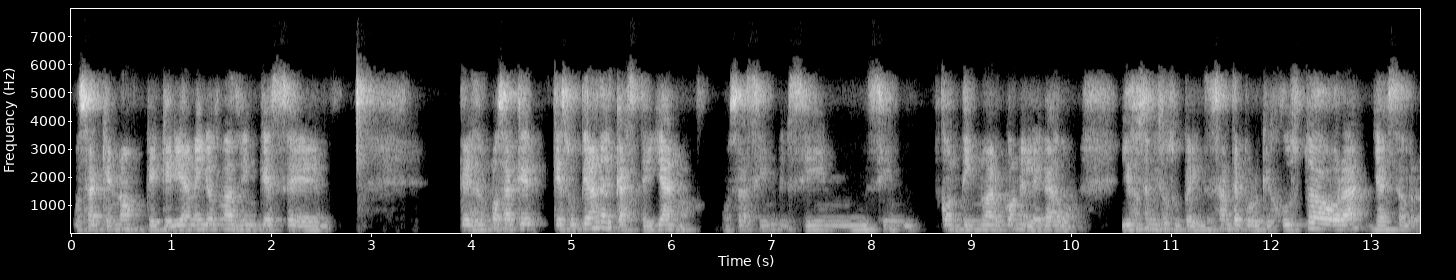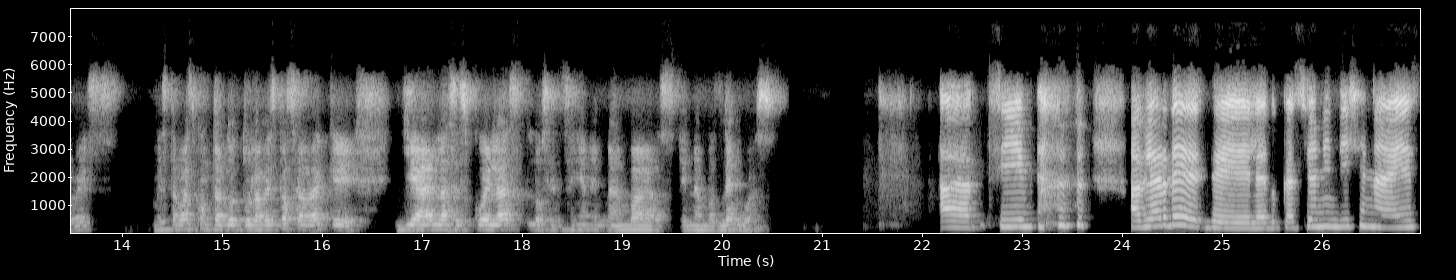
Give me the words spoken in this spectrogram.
o sea, que no, que querían ellos más bien que se, o sea, que, que supieran el castellano, o sea, sin, sin, sin continuar con el legado. Y eso se me hizo súper interesante porque justo ahora ya es al revés me estabas contando tú la vez pasada que ya las escuelas los enseñan en ambas, en ambas lenguas. Ah, sí, hablar de, la educación indígena es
